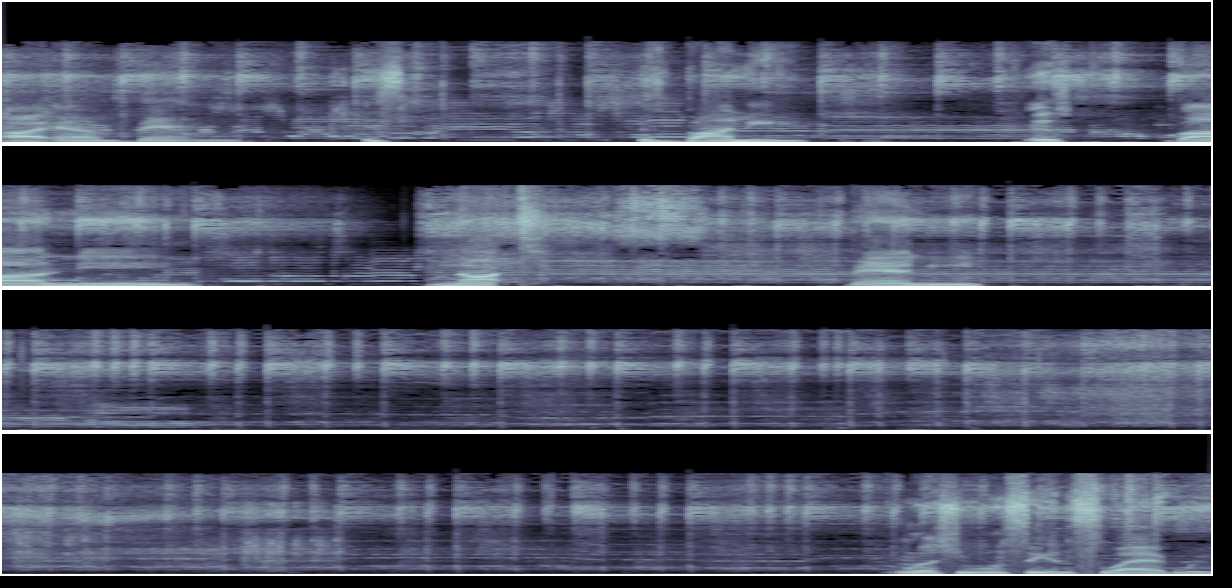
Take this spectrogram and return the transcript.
I am Benny. It's it's Bonnie. It's Bonnie. Not Banny. Unless you want to see in a swag way.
